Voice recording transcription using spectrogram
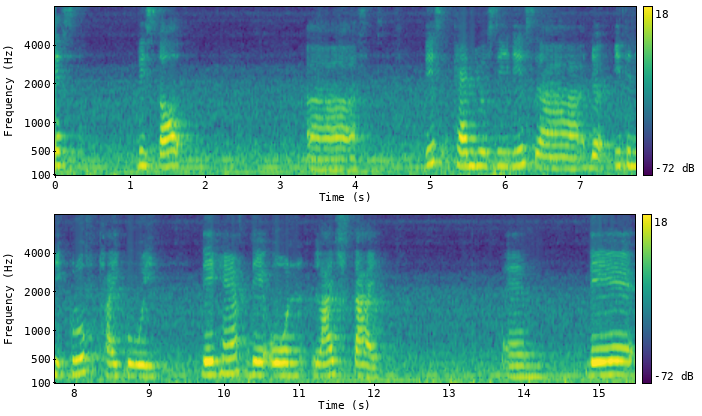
Next result uh, this can you see this uh, the ethnic group Thai Gui they have their own lifestyle and they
